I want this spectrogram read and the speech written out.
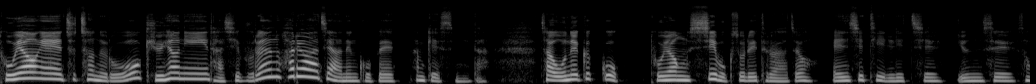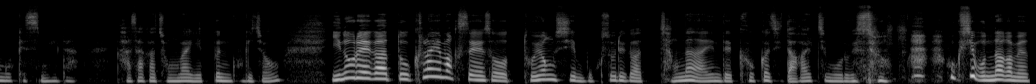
도영의 추천으로 규현이 다시 부른 화려하지 않은 고백 함께 했습니다. 자, 오늘 끝곡 도영 씨 목소리 들어야죠. NCT 127 윤슬 선곡했습니다. 가사가 정말 예쁜 곡이죠. 이 노래가 또 클라이막스에서 도영 씨 목소리가 장난 아닌데 그것까지 나갈지 모르겠어요. 혹시 못 나가면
